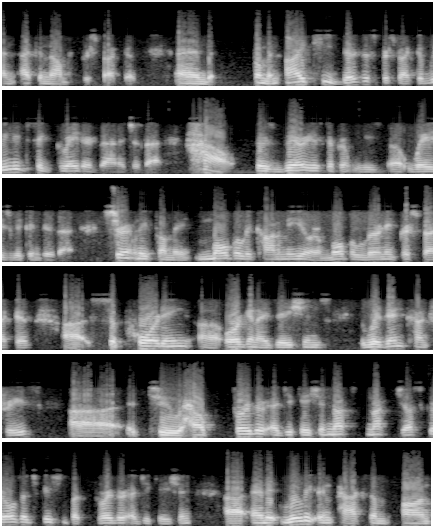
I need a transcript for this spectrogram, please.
and economic perspective. And from an IT business perspective, we need to take greater advantage of that. How? There's various different ways, uh, ways we can do that. Certainly from a mobile economy or a mobile learning perspective, uh, supporting uh, organizations within countries uh, to help further education, not, not just girls' education, but further education, uh, and it really impacts them on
